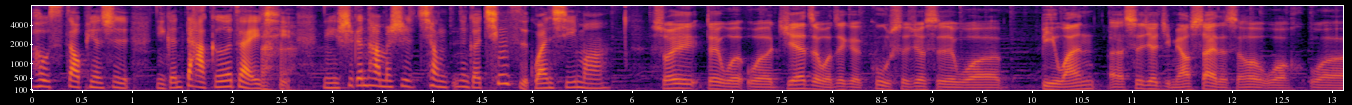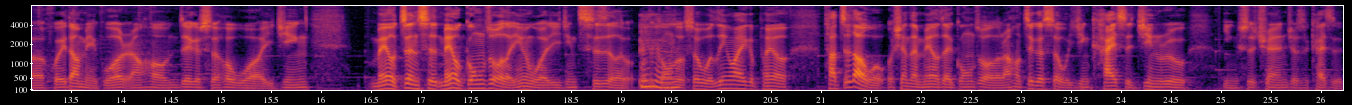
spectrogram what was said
post 照片，是你跟大哥在一起，你是跟他们是像那个亲子关系吗？所以，对我，我接着我这个故事，就是我比完呃世界锦标赛的时候，我我回到美国，然后这个时候我已经。没有正式没有工作了，因为我已经辞职了我的工作，嗯、所以我另外一个朋友他知道我我现在没有在工作了，然后这个时候我已经开始进入影视圈，就是开始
